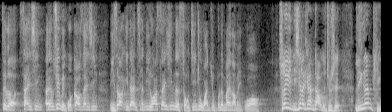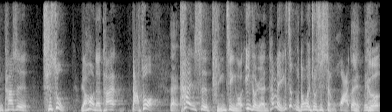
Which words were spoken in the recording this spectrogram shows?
这个三星，呃，去美国告三星，你知道一旦成立的话，三星的手机就完全不能卖到美国哦。所以你现在看到的就是林恩平，他是吃素，然后呢，他打坐。对，看似平静哦，一个人，他每一次股东会就是神话一哥，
